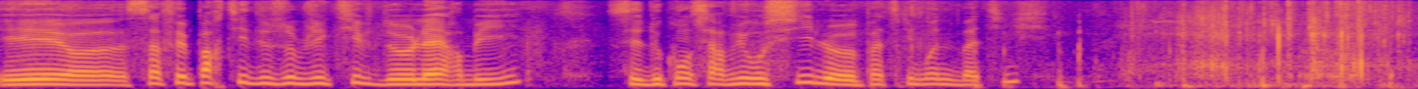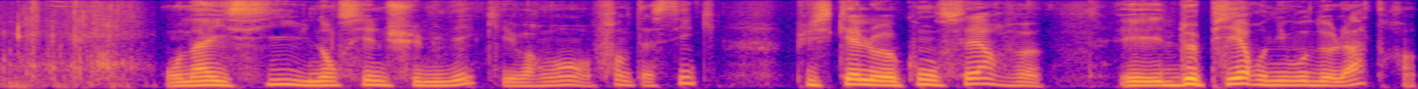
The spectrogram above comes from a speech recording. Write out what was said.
Et euh, ça fait partie des objectifs de l'ARBI, c'est de conserver aussi le patrimoine bâti. On a ici une ancienne cheminée qui est vraiment fantastique, puisqu'elle conserve deux pierres au niveau de l'âtre,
